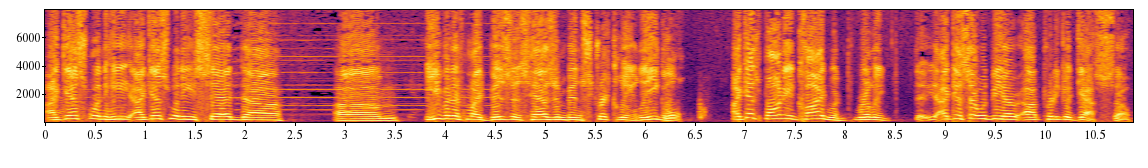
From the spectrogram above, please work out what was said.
I guess when he I guess when he said uh, um, even if my business hasn't been strictly legal, I guess Bonnie and Clyde would really. I guess that would be a, a pretty good guess. So,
